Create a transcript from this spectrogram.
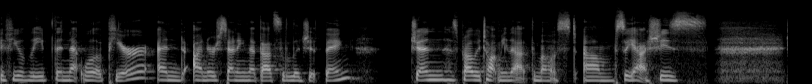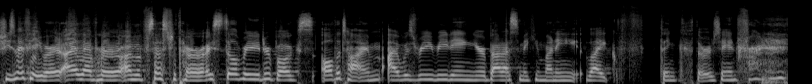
if you leap the net will appear and understanding that that's a legit thing jen has probably taught me that the most. Um so yeah she's She's my favorite. I love her. I'm obsessed with her. I still read her books all the time. I was rereading You're Badass Making Money like think Thursday and Friday.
